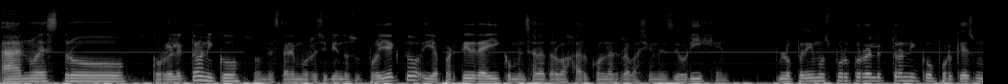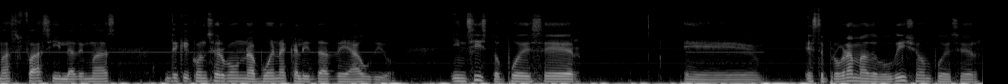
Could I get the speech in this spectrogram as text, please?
a nuestro correo electrónico donde estaremos recibiendo su proyecto y a partir de ahí comenzar a trabajar con las grabaciones de origen. Lo pedimos por correo electrónico porque es más fácil además de que conserva una buena calidad de audio. Insisto, puede ser eh, este programa de Audition, puede ser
